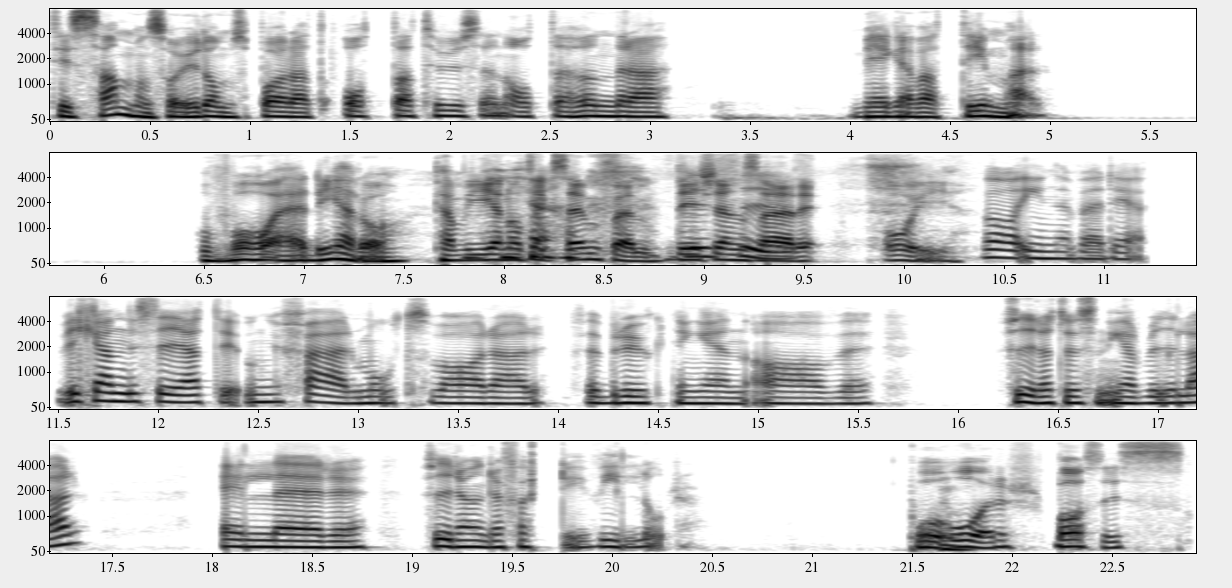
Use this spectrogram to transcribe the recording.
tillsammans har ju de sparat 8800 megawattimmar. Och vad är det då? Kan vi ge något exempel? Det känns så här, oj. Vad innebär det? Vi kan säga att det ungefär motsvarar förbrukningen av 4 000 elbilar eller 440 villor. På mm. årsbasis?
